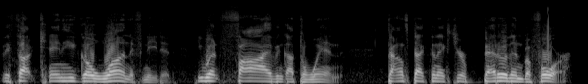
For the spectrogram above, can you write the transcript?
They thought, can he go one if needed? He went five and got the win. Bounced back the next year better than before.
